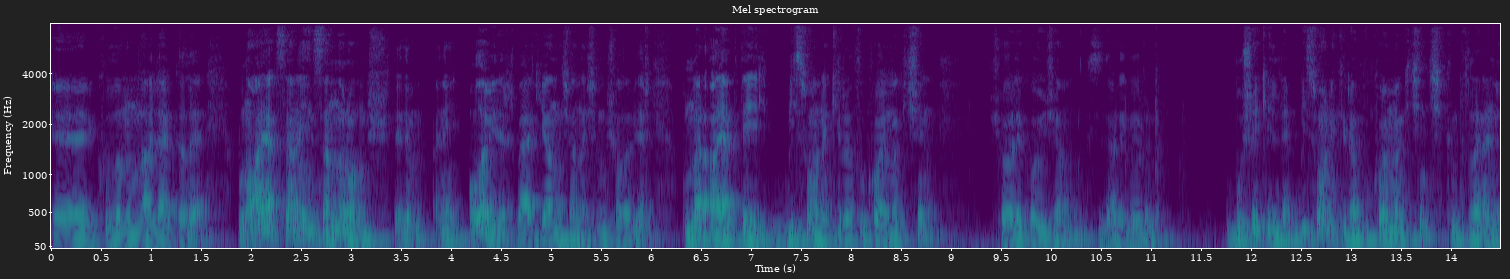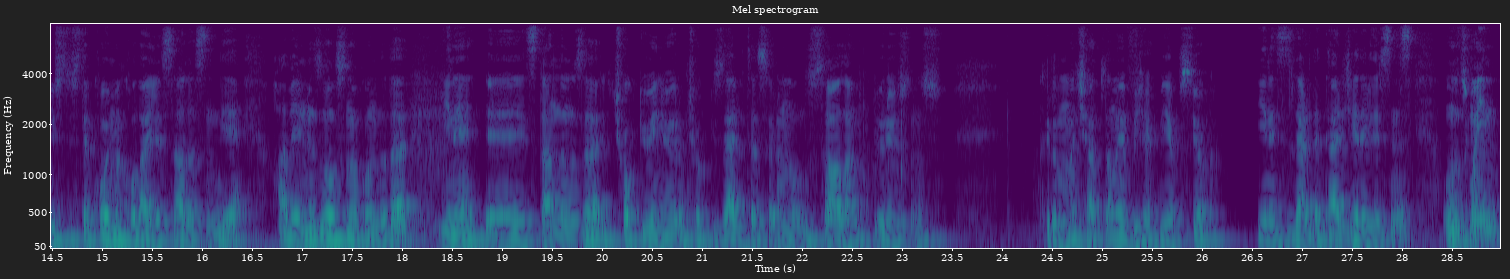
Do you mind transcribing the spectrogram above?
e, kullanımla alakalı. Bunu ayak sanan insanlar olmuş. Dedim hani olabilir belki yanlış anlaşılmış olabilir. Bunlar ayak değil. Bir sonraki rafı koymak için şöyle koyacağım. Sizler de görün. Bu şekilde bir sonraki rafı koymak için çıkıntılar hani üst üste koyma kolaylığı sağlasın diye haberiniz olsun o konuda da. Yine e, standımıza çok güveniyorum. Çok güzel bir tasarım oldu. Sağlam görüyorsunuz. Kırılma, çatlama yapacak bir yapısı yok. Yine sizler de tercih edebilirsiniz. Unutmayın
